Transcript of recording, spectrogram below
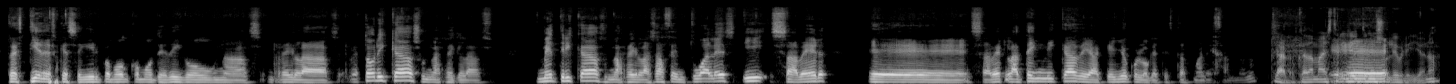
Entonces tienes que seguir, como, como te digo, unas reglas retóricas, unas reglas métricas, unas reglas acentuales y saber, eh, saber la técnica de aquello con lo que te estás manejando. ¿no? Claro, cada maestrillo tiene su eh, librillo, ¿no?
